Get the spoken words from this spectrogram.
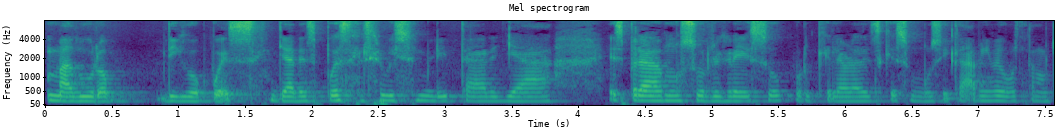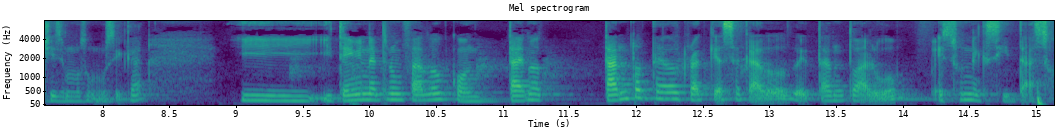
maduro digo, pues ya después del servicio militar ya esperábamos su regreso porque la verdad es que su música, a mí me gusta muchísimo su música y, y también ha triunfado con tanto, tanto track que ha sacado de tanto algo, es un exitazo.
